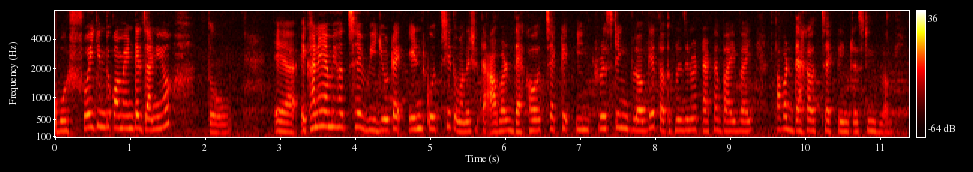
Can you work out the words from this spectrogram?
অবশ্যই কিন্তু কমেন্টে জানিও। তো এখানেই আমি হচ্ছে ভিডিওটা এন্ড করছি। তোমাদের সাথে আবার দেখা হচ্ছে একটা ইন্টারেস্টিং ব্লগে ততক্ষণের জন্য টাটা বাই বাই আবার দেখা হচ্ছে একটা ইন্টারেস্টিং ব্লগে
